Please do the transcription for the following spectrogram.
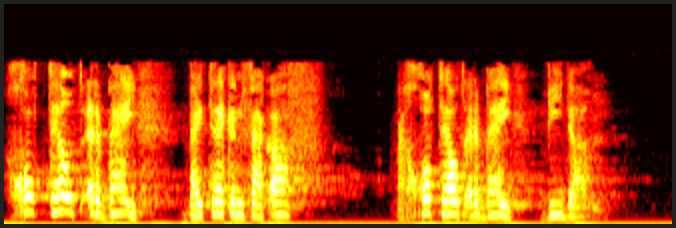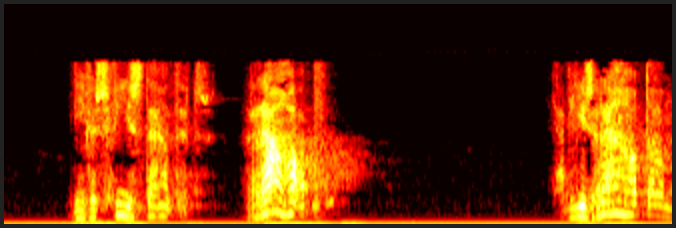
God telt erbij. Wij trekken vaak af. Maar God telt erbij. Wie dan? In vers 4 staat het. Rahab. Ja, wie is Rahab dan?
